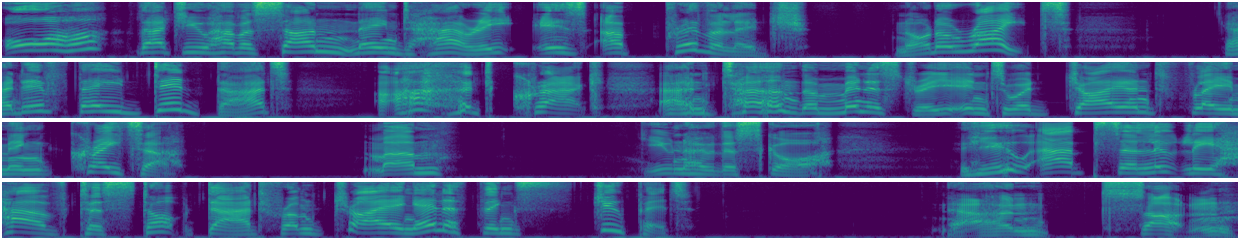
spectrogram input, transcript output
or that you have a son named Harry, is a privilege, not a right. And if they did that, I'd crack and turn the ministry into a giant flaming crater. Mum, you know the score. You absolutely have to stop Dad from trying anything stupid. And, son,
